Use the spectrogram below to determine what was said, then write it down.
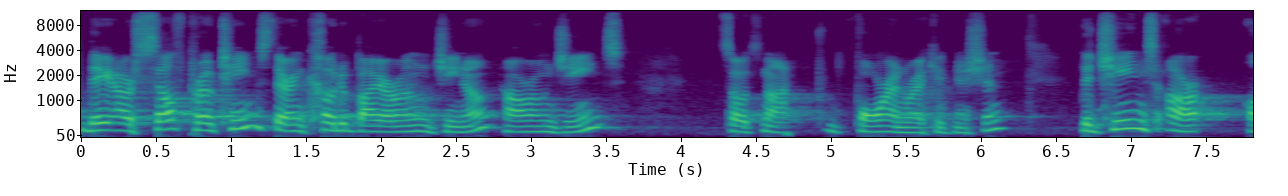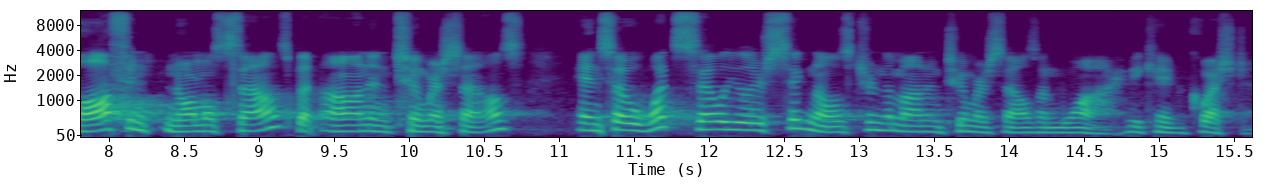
they are self-proteins. They're encoded by our own genome, our own genes. So it's not foreign recognition. The genes are off in normal cells, but on in tumor cells. And so what cellular signals turn them on in tumor cells and why became the question.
